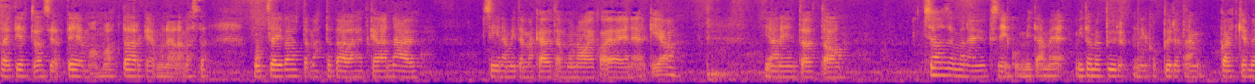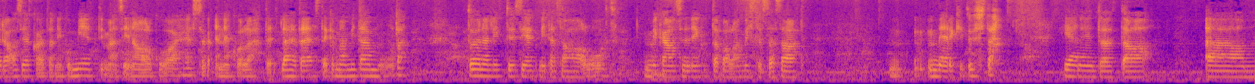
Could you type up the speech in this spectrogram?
tai tietty asia, teema on mulle tärkeä mun elämässä, mutta se ei välttämättä tällä hetkellä näy siinä, mitä mä käytän mun aikaa ja energiaa. Ja niin tota, se on semmoinen yksi, niin kuin, mitä me, mitä me pyr, niin kuin pyydetään kaikkia meidän asiakkaita niin kuin miettimään siinä alkuvaiheessa, ennen kuin lähte, lähdetään edes tekemään mitään muuta. Toinen liittyy siihen, että mitä sä haluat. Mikä on se niin kuin, tavallaan, mistä sä saat merkitystä. Ja niin tota, ähm,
